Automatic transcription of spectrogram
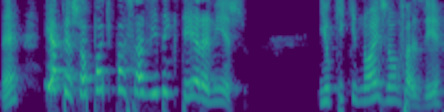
né? E a pessoa pode passar a vida inteira nisso. E o que, que nós vamos fazer?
